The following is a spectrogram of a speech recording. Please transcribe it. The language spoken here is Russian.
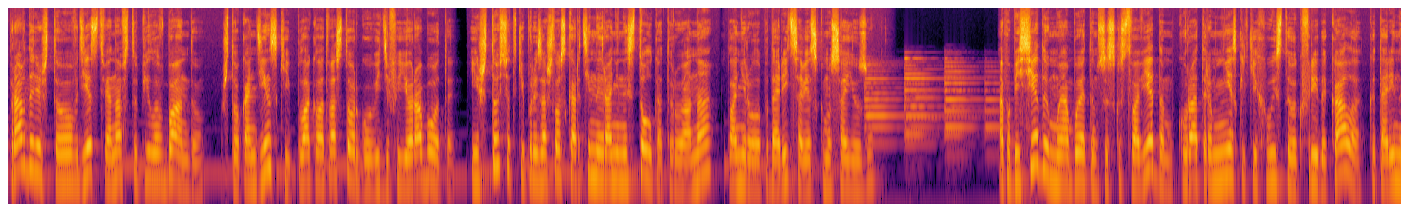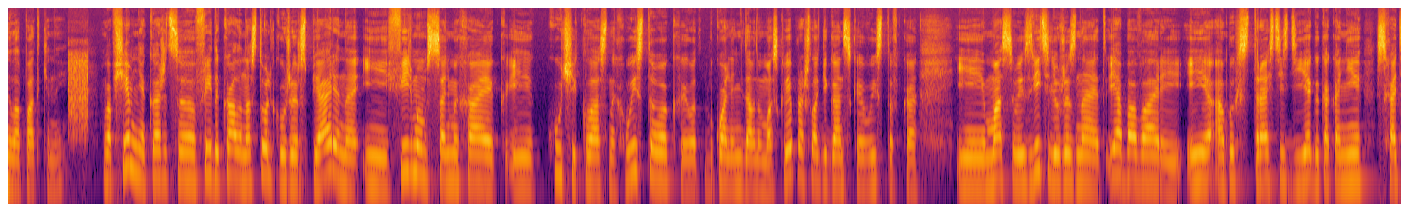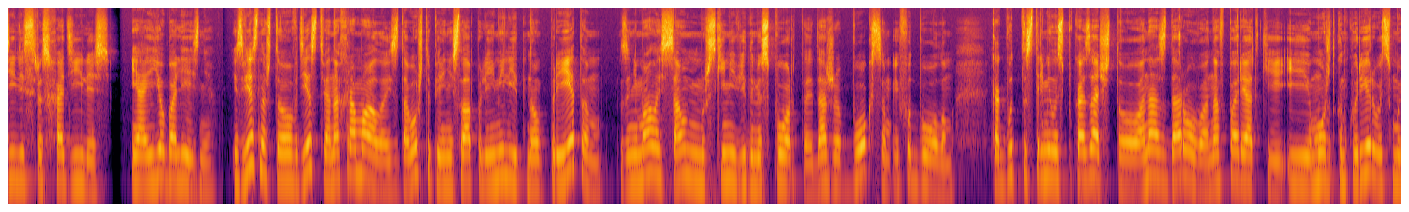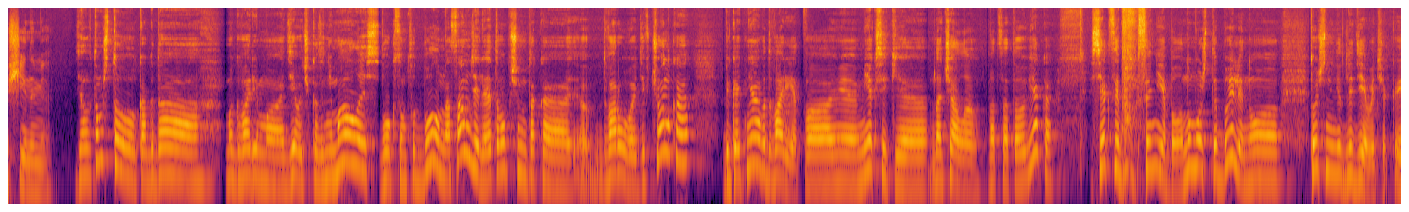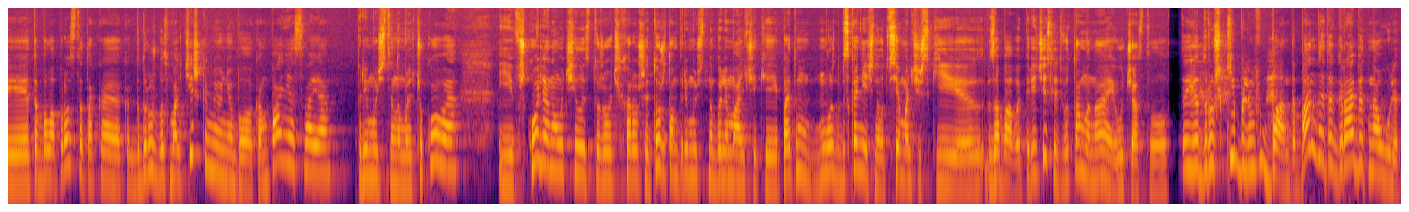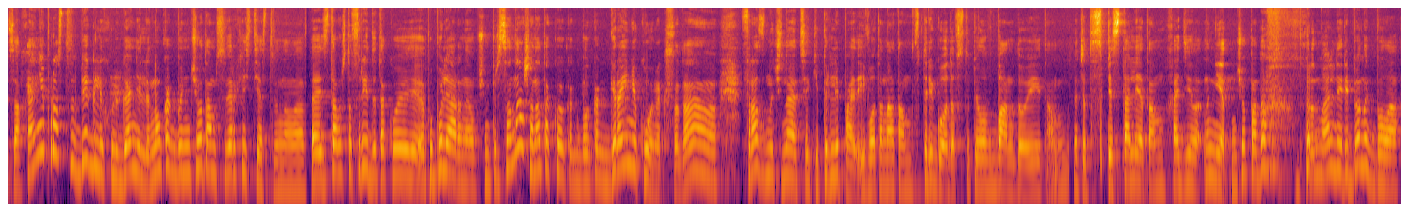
Правда ли, что в детстве она вступила в банду? Что Кандинский плакал от восторга, увидев ее работы? И что все-таки произошло с картиной «Раненый стол», которую она планировала подарить Советскому Союзу? А побеседуем мы об этом с искусствоведом, куратором нескольких выставок Фриды Кала Катариной Лопаткиной. Вообще, мне кажется, Фрида Кала настолько уже распиарена и фильмом с Сальмой Хаек, и кучей классных выставок. И вот буквально недавно в Москве прошла гигантская выставка. И массовые зрители уже знают и об аварии, и об их страсти с Диего, как они сходились, расходились, и о ее болезни. Известно, что в детстве она хромала из-за того, что перенесла полиэмилит, но при этом занималась самыми мужскими видами спорта, даже боксом и футболом как будто стремилась показать, что она здорова, она в порядке и может конкурировать с мужчинами. Дело в том, что когда мы говорим, э, девочка занималась боксом, футболом, на самом деле это, в общем, такая э, дворовая девчонка, беготня во дворе. В э, Мексике начала 20 века секций бокса не было. Ну, может, и были, но точно не для девочек. И это была просто такая как бы дружба с мальчишками, у нее была компания своя, преимущественно мальчуковая. И в школе она училась тоже очень хорошая. Тоже там преимущественно были мальчики. Поэтому можно бесконечно вот все мальчишские забавы перечислить. Вот там она и участвовала. Ее дружки были ну, банда. Банда это грабят на улицах. Они просто бегали, хулиганили. Ну, как бы ничего там сверхъестественного. Из-за того, что Фрида такой популярный, в общем, персонаж, она такой, как бы, как героиня комикса, да, сразу начинают всякие прилипать. И вот она там в три года вступила в банду и там, значит, с пистолетом ходила. Ну, нет, ничего подобного. Нормальный ребенок была.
